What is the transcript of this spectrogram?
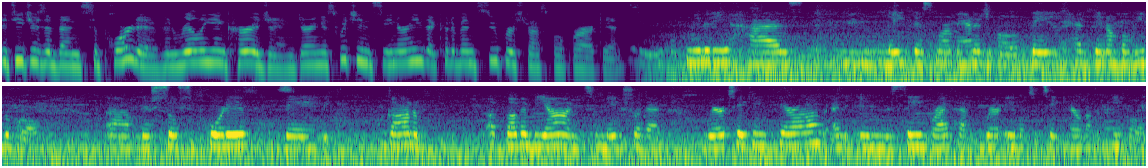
The teachers have been supportive and really encouraging during a switch in scenery that could have been super stressful for our kids. The community has made this more manageable. They have been unbelievable. Um, they're so supportive. They've gone above and beyond to make sure that we're taken care of and in the same breath have, we're able to take care of other people.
